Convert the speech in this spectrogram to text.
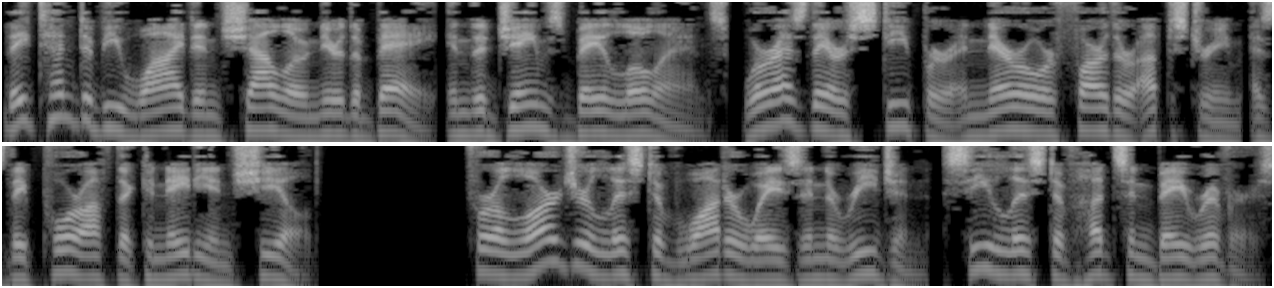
They tend to be wide and shallow near the bay in the James Bay lowlands, whereas they are steeper and narrower farther upstream as they pour off the Canadian Shield. For a larger list of waterways in the region, see List of Hudson Bay rivers.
